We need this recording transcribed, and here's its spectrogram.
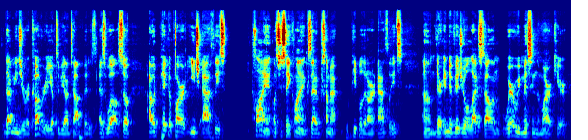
But that means your recovery, you have to be on top of it as, as well. So I would pick apart each athlete's client, let's just say client, because I have some people that aren't athletes, um, their individual lifestyle and where are we missing the mark here?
